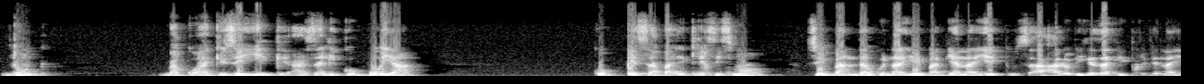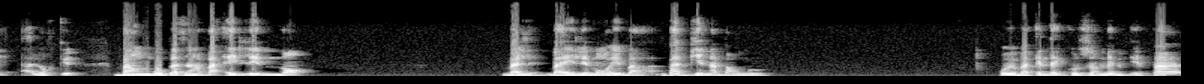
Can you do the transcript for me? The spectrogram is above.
donc bakoaccuse ye ke azali koboya kopesa baéclaircissement sur bandako na ye babien na ye tout ça alobi ke eza vie privé na ye. Alors que bango baza na baélément baélément oyo babien na bango. Oyo bakendaki kozwa meme epa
